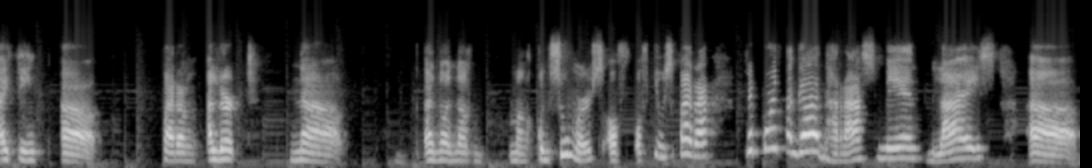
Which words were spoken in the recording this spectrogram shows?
I think uh, parang alert na ano na mga consumers of of news para report agad harassment, lies, uh,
